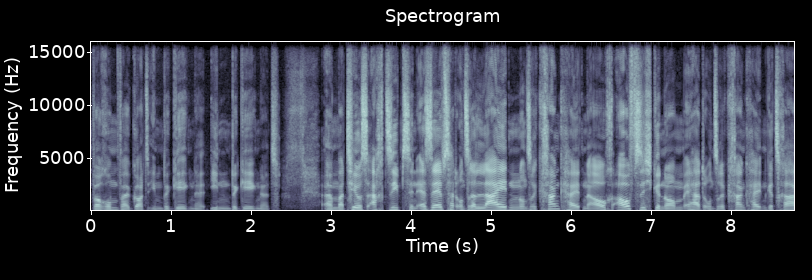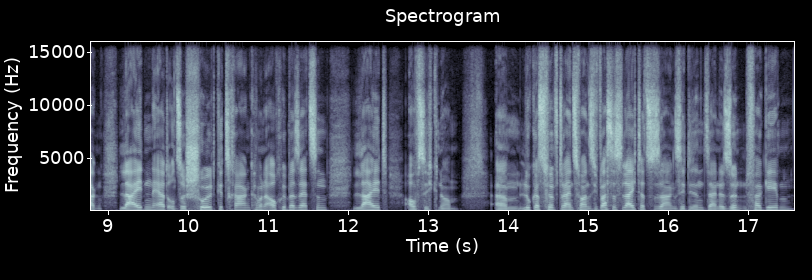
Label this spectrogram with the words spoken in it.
Warum? Weil Gott ihm begegnet, ihnen begegnet. Äh, Matthäus 8, 17. Er selbst hat unsere Leiden, unsere Krankheiten auch auf sich genommen. Er hat unsere Krankheiten getragen. Leiden, er hat unsere Schuld getragen, kann man auch übersetzen. Leid auf sich genommen. Ähm, Lukas 5, 23. Was ist leichter zu sagen? Sie sind seine deine Sünden vergeben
